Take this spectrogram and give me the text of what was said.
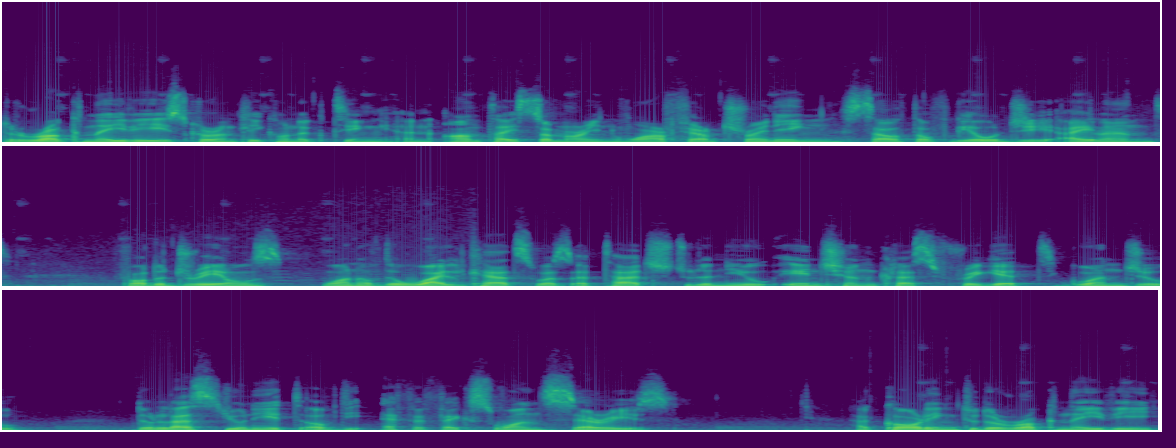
The ROK Navy is currently conducting an anti-submarine warfare training south of Geoje Island. For the drills, one of the Wildcats was attached to the new Incheon-class frigate Gwangju, the last unit of the FFX-1 series. According to the ROK Navy,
